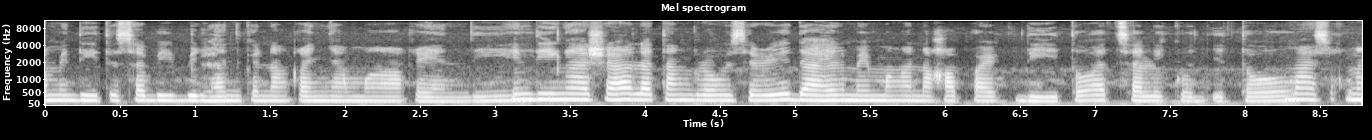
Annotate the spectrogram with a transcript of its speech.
kami dito sa bibilhan ko ng kanyang mga candy. Hindi nga siya halatang grocery dahil may mga nakapark dito at sa likod ito. Pumasok na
